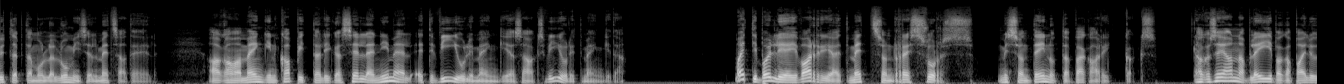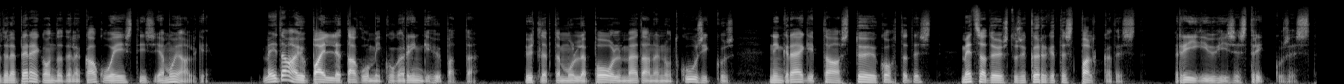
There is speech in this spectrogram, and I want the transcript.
ütleb ta mulle lumisel metsateel, aga ma mängin kapitaliga selle nimel, et viiulimängija saaks viiulit mängida Mati Polli ei varja, et mets on ressurss, mis on teinud ta väga rikkaks. aga see annab leiba ka paljudele perekondadele Kagu-Eestis ja mujalgi. me ei taha ju palja tagumikuga ringi hüpata, ütleb ta mulle poolmädanenud kuusikus ning räägib taas töökohtadest, metsatööstuse kõrgetest palkadest, riigi ühisest rikkusest.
